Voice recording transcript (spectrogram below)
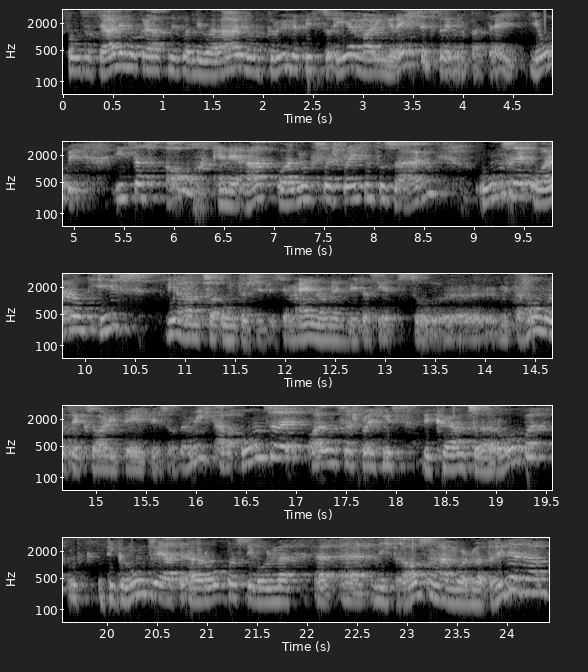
von Sozialdemokraten über Liberale und Grüne bis zur ehemaligen rechtsextremen Partei Jobbik, ist das auch eine Art Ordnungsversprechen zu sagen, unsere Ordnung ist, wir haben zwar unterschiedliche Meinungen, wie das jetzt so äh, mit der Homosexualität ist oder nicht, aber unsere Ordnungsversprechen ist, wir gehören zu Europa und die Grundwerte Europas, die wollen wir äh, äh, nicht draußen haben, wollen wir drinnen haben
